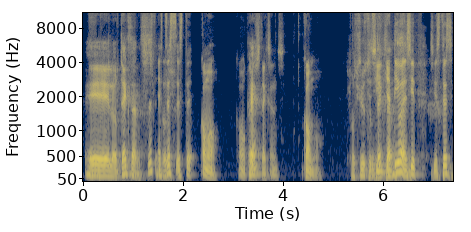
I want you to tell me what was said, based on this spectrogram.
Eh, los Texans. Este, este, este, ¿Cómo? ¿Cómo que los Texans? ¿Cómo? Los Houston sí, Ya te iba a decir, si este es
